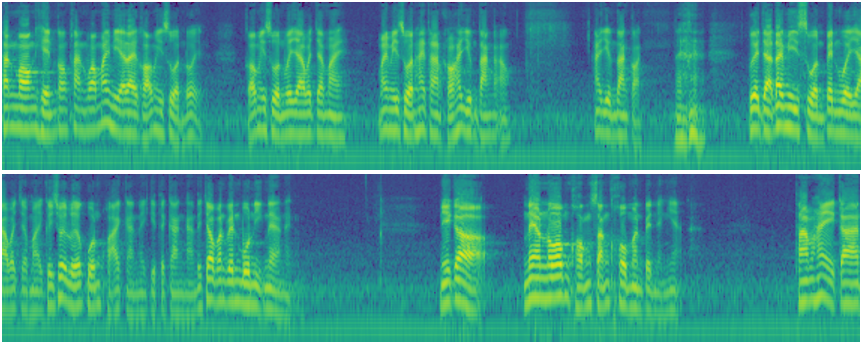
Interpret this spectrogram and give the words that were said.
ท่านมองเห็นของท่านว่าไม่มีอะไรขอมีส่วนด้วย ขอมีส่วนวิยาวจมัยไม่มีส่วนให้ทานขอให้ยืมตังก็เอา ให้ยืมตังก่อน พื่อจะได้มีส่วนเป็นเวยาวัจมัยคือช่วยเหลือขวนขวายกันในกิจการงานที่เจ้ามันเป็นบุญอีกแนวหนึ่ง นี่ก็แนวโน้มของสังคมมันเป็นอย่างเนี้ยทำให้การ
